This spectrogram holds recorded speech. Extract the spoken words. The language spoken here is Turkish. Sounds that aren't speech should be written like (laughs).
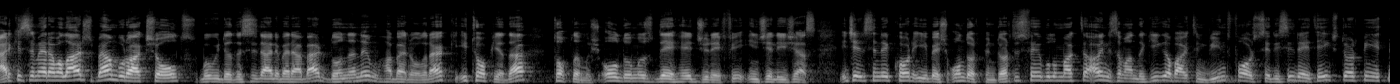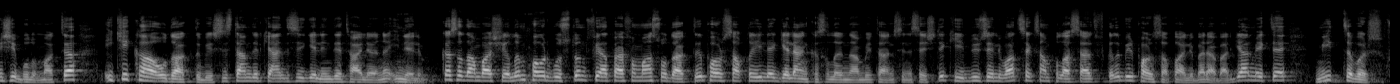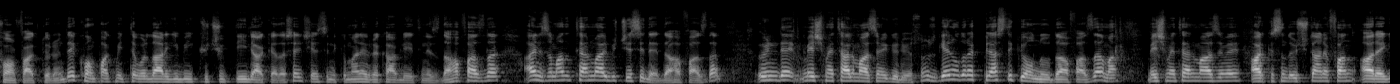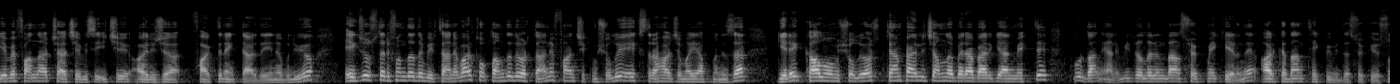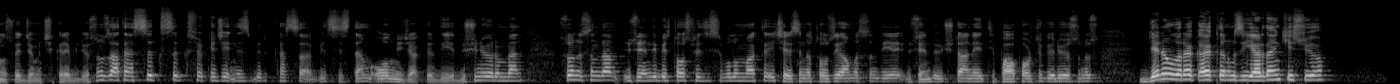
Herkese merhabalar, ben Burak Şolt. Bu videoda sizlerle beraber donanım haber olarak İtopya'da toplamış olduğumuz DH Ciref'i inceleyeceğiz. İçerisinde Core i5 14400F bulunmakta, aynı zamanda Gigabyte'ın WindForce serisi RTX 4070'i bulunmakta. 2K odaklı bir sistemdir kendisi, gelin detaylarına inelim. Kasadan başlayalım. PowerBoost'un fiyat performans odaklı Power Supply ile gelen kasalarından bir tanesini seçtik. 750 Watt 80 Plus sertifikalı bir Power Supply ile beraber gelmekte. Mid Tower form faktöründe kompakt mid tower'lar gibi küçük değil arkadaşlar. İçerisindeki manevra kabiliyetiniz daha fazla. Aynı zamanda termal bütçesi de daha fazla. Önünde mesh metal malzeme görüyorsunuz. Genel olarak plastik yoğunluğu daha fazla ama mesh metal malzeme arkasında 3 tane fan, ARGB fanlar çerçevesi içi ayrıca farklı renklerde yanabiliyor. Egzoz tarafında da bir tane var. Toplamda 4 tane fan çıkmış oluyor. Ekstra harcama yapmanıza gerek kalmamış oluyor. Temperli camla beraber gelmekte. Buradan yani vidalarından sökmek yerine arkadan tek bir vida söküyorsunuz ve camı çıkarabiliyorsunuz. Zaten sık sık sökeceğiniz bir kasa, bir sistem olmayacaktır diye düşünüyorum ben. Sonrasında üzerinde bir toz petisi bulunmakta. İçerisinde toz yağmasın diye üzerinde 3 tane tip A portu görüyorsunuz. Genel olarak ayaklarımızı yerden kesiyor.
